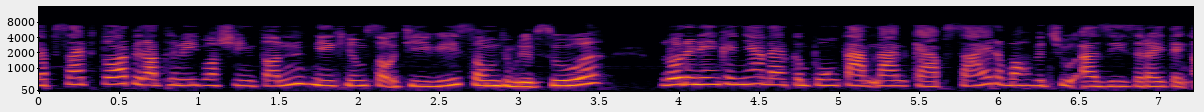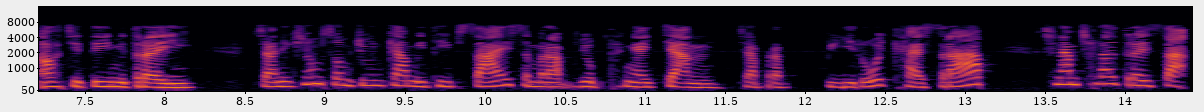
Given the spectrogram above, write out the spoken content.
ចាប់ផ្សាយផ្ទាល់ពីរដ្ឋធានី Washington នាងខ្ញុំសុជីវីសូមជម្រាបសួរលោកអ្នកនាងកញ្ញាដែលកំពុងតាមដានការផ្សាយរបស់ Vithu Azizi សេរីទាំងអស់ជាទីមេត្រីចា៎នេះខ្ញុំសូមជូនកម្មវិធីផ្សាយសម្រាប់យប់ថ្ងៃច័ន្ទចាប់7រោចខែស្រាបឆ្នាំឆ្លូវត្រីស័ក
